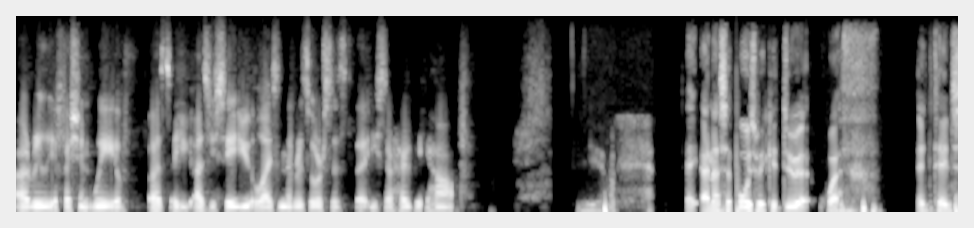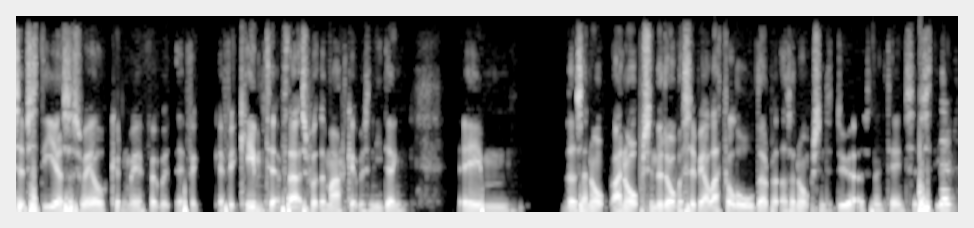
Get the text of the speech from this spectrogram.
a really efficient way of, as as you say, utilising the resources that Easter Howgate have. Yeah, and I suppose we could do it with intensive steers as well, couldn't we? If it if it if it came to it, if that's what the market was needing, um, there's an op- an option that'd obviously be a little older, but there's an option to do it as an intensive steer. There,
